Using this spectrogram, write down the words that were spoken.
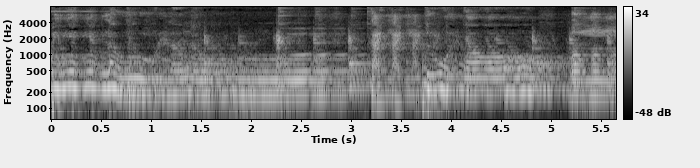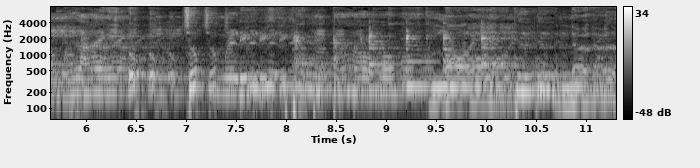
biên lâu lâu. Cảnh đua nhau bồng lai úc chúc lý thanh tao. Mọi thứ nợ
